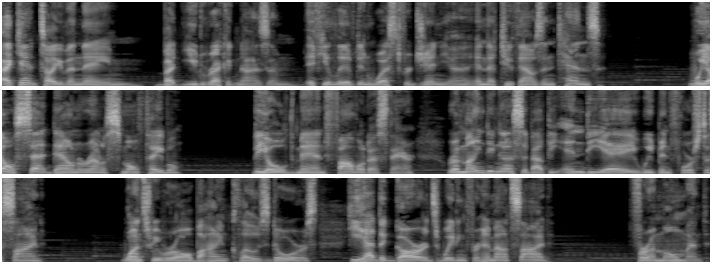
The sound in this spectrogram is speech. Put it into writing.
I can't tell you the name, but you'd recognize him if you lived in West Virginia in the 2010s. We all sat down around a small table. The old man followed us there, reminding us about the NDA we'd been forced to sign. Once we were all behind closed doors, he had the guards waiting for him outside. For a moment,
